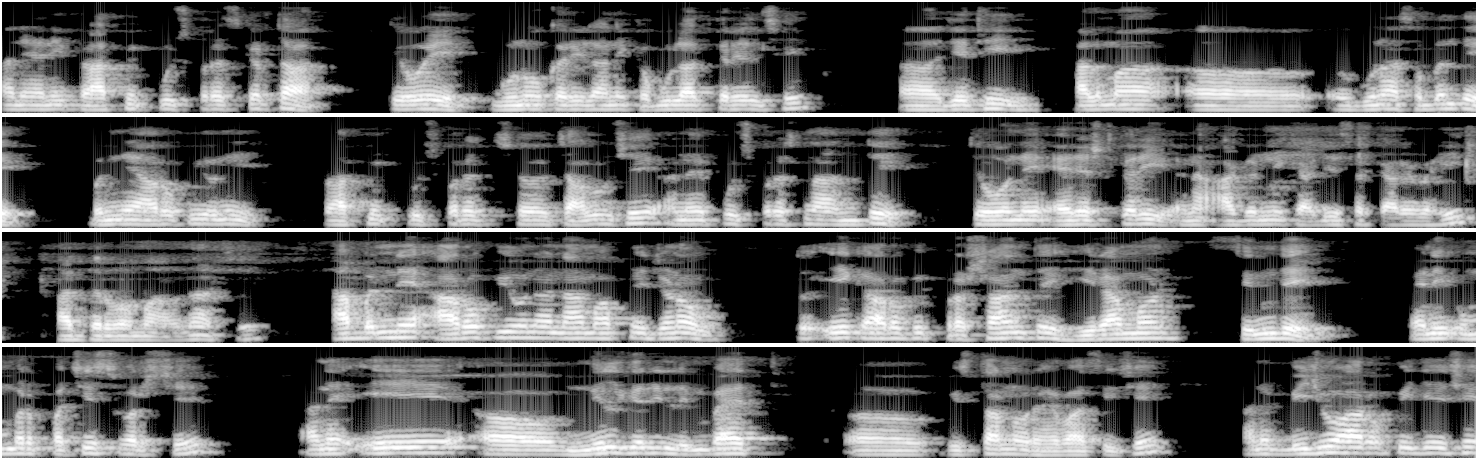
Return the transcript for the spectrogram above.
અને એની પ્રાથમિક પૂછપરછ કરતા તેઓએ ગુનો કરેલાની કબૂલાત કરેલ છે. જેથી હાલમાં ગુના સંબંધે બંને આરોપીઓની પ્રાથમિક પૂછપરછ ચાલુ છે અને પૂછપરછના અંતે તેઓને એરેસ્ટ કરી અને આગળની કાયદેસર કાર્યવાહી હાથ ધરવામાં આવનાર છે. આ બંને આરોપીઓના નામ આપને જણાવું તો એક આરોપી પ્રશાંત હીરામણ શિંદે એની ઉંમર પચીસ વર્ષ છે અને એ નીલગિરી લિંબાયત વિસ્તારનો રહેવાસી છે. અને બીજો આરોપી જે છે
